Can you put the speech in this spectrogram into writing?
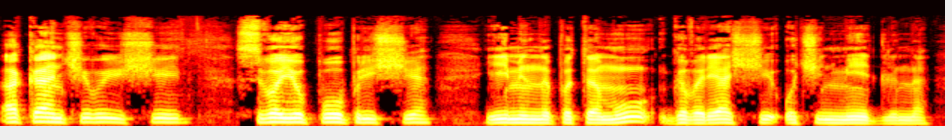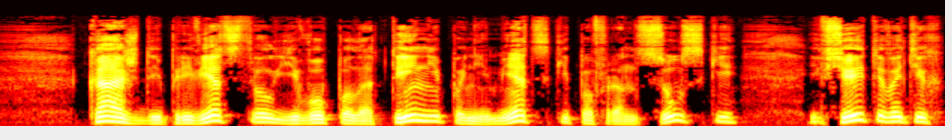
оканчивающий свое поприще, именно потому говорящий очень медленно – Каждый приветствовал его по латыни, по-немецки, по-французски, и все это в этих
